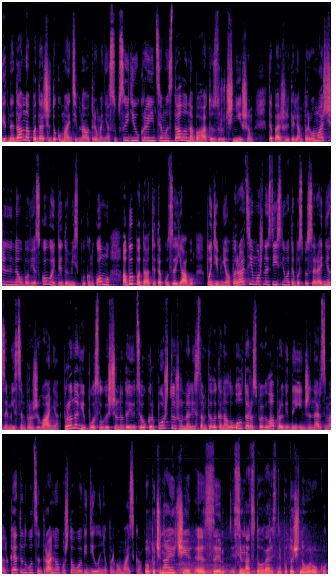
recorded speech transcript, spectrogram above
Віднедавна подача документів на отримання субсидій українцями стало набагато зручнішим. Тепер жителям Первомайщини не обов'язково йти до міськвиконкому, аби подати таку заяву. Подібні операції можна здійснювати безпосередньо за місцем проживання. Про нові послуги, що надаються Укрпоштою, журналістам телеканалу Олта розповіла провідний інженер з маркетингу Центрального поштового відділення Первомайська. Починаючи е, з 17 вересня поточного року,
